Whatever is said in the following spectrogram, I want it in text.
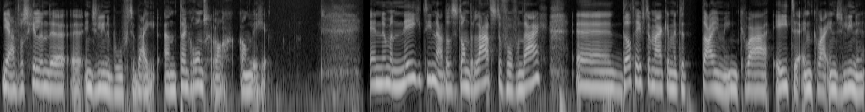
ja, verschillende insulinebehoeften bij aan ten grondslag kan liggen. En nummer 19, nou dat is dan de laatste voor vandaag. Uh, dat heeft te maken met de timing qua eten en qua insuline.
